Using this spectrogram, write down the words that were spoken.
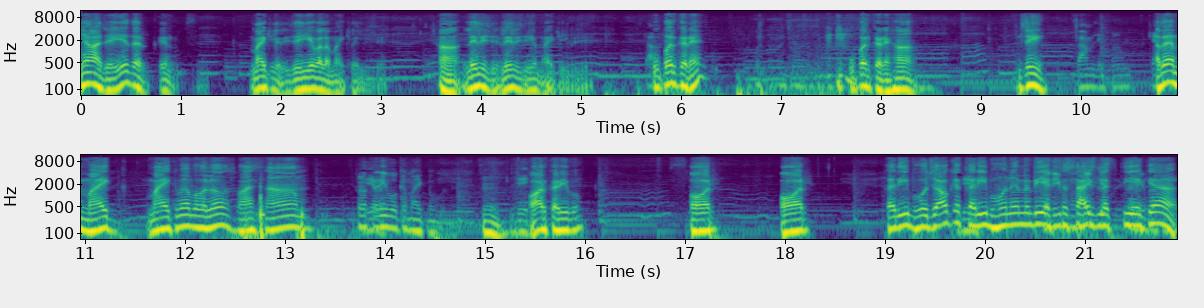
यहाँ आ जाइए इधर। माइक ले लीजिए ये वाला माइक ले लीजिए। हाँ ले लीजिए ले लीजिए माइक ले लीजिए। ऊपर करें। ऊपर करें हाँ। जी। अबे माइक माइक में बोलो। शाम थोड़ा करीब होके माइक में बोलिए। हम्म, और करीब हो। और और। करीब हो जाओ क्या? करीब होने में भी एक्सरसाइज लगती है क्या?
